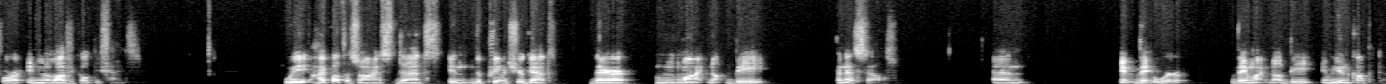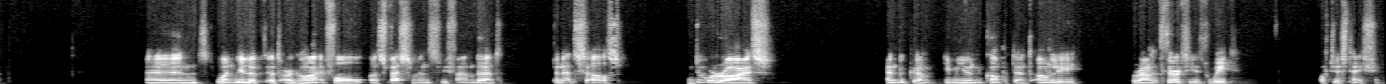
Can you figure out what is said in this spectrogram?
for immunological defense. We hypothesized that in the premature gut, there might not be Paneth cells. And if they were, they might not be immune competent. And when we looked at archival uh, specimens, we found that Paneth cells do arise and become immune competent only around the 30th week of gestation.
